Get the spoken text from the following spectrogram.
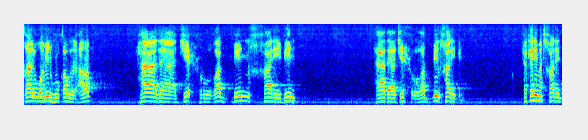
قالوا ومنه قول العرب هذا جحر ضب خرب. هذا جحر ضب خرب. فكلمة خرب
